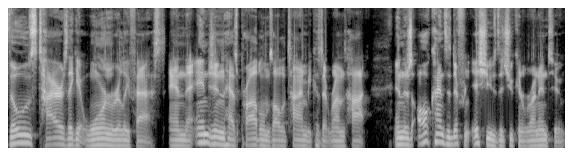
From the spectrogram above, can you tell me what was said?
those tires they get worn really fast and the engine has problems all the time because it runs hot and there's all kinds of different issues that you can run into.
